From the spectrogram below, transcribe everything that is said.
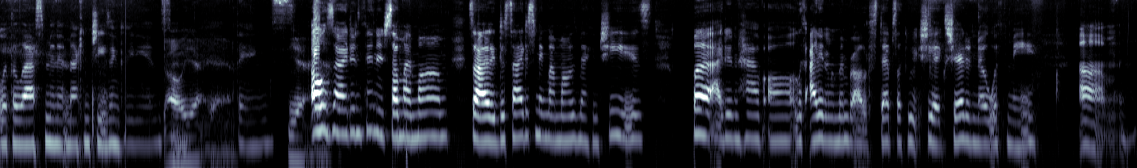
with the last minute mac and cheese ingredients. oh and yeah, yeah, Things. yeah. Oh, so I didn't finish. So my mom, so I decided to make my mom's mac and cheese, but I didn't have all like I didn't remember all the steps. Like we, she like shared a note with me, um,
